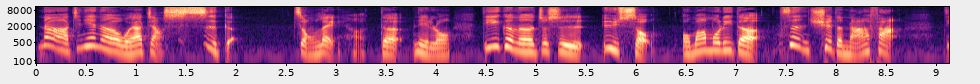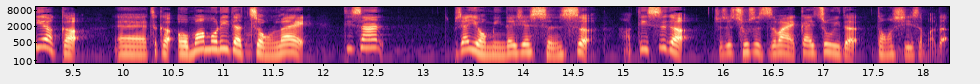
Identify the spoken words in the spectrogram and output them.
那今天呢，我要讲四个种类哈的内容。第一个呢，就是玉手欧玛茉莉的正确的拿法。第二个，诶，这个欧玛茉莉的种类。第三，比较有名的一些神社。好，第四个就是除此之外该注意的东西什么的。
